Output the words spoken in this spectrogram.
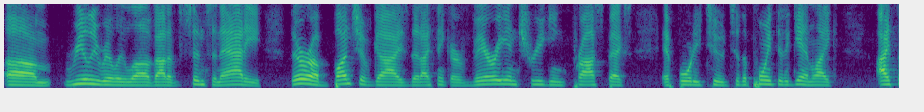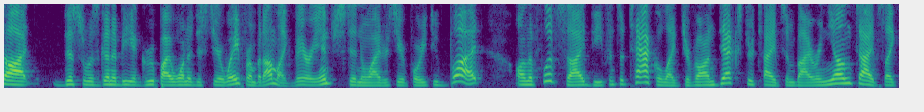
um, really, really love out of Cincinnati. There are a bunch of guys that I think are very intriguing prospects at 42 to the point that, again, like I thought this was going to be a group I wanted to steer away from, but I'm like very interested in wide receiver 42. But on the flip side, defensive tackle like Gervon Dexter types and Byron Young types, like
